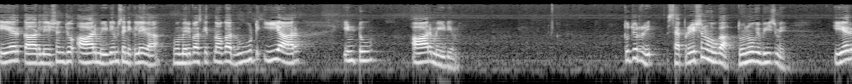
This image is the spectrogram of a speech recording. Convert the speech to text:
एयर का रिलेशन जो आर मीडियम से निकलेगा, वो मेरे पास कितना होगा? Root E R into R medium तो जो सेपरेशन होगा दोनों के बीच में एयर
